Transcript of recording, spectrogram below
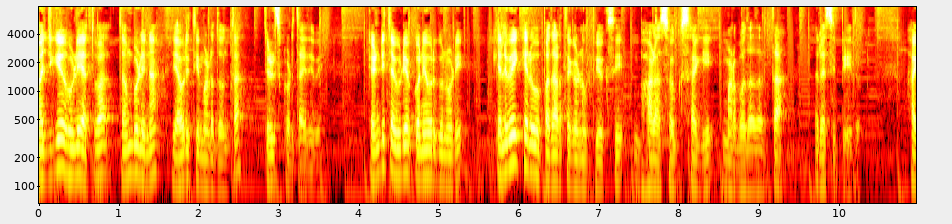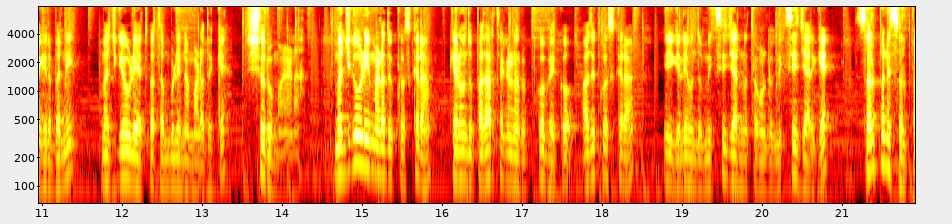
ಮಜ್ಜಿಗೆ ಹುಳಿ ಅಥವಾ ತಂಬುಳಿನ ಯಾವ ರೀತಿ ಮಾಡೋದು ಅಂತ ತಿಳಿಸ್ಕೊಡ್ತಾ ಇದ್ದೀವಿ. ಖಂಡಿತ ವಿಡಿಯೋ ಕೊನೆವರೆಗೂ ನೋಡಿ. ಕೆಲವೇ ಕೆಲವು ಪದಾರ್ಥಗಳನ್ನ ಉಪಯೋಗಿಸಿ ಬಹಳ ಸೊಗಸಾಗಿ ಮಾಡ್ಬೋದಾದಂಥ ರೆಸಿಪಿ ಇದು. ಹಾಗಿರ ಬನ್ನಿ, ಮಜ್ಜಿಗೆ ಹುಳಿ ಅಥವಾ ತಂಬುಳಿನ ಮಾಡೋದಕ್ಕೆ ಶುರು ಮಾಡೋಣ. ಮಜ್ಜಿಗೆ ಮಾಡೋದಕ್ಕೋಸ್ಕರ ಕೆಲವೊಂದು ಪದಾರ್ಥಗಳನ್ನ ರುಬ್ಕೋಬೇಕು. ಅದಕ್ಕೋಸ್ಕರ ಈಗಲೇ ಒಂದು ಮಿಕ್ಸಿ ಜಾರ್ನ ತಗೊಂಡು ಮಿಕ್ಸಿ ಜಾರ್ಗೆ ಸ್ವಲ್ಪನೇ ಸ್ವಲ್ಪ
